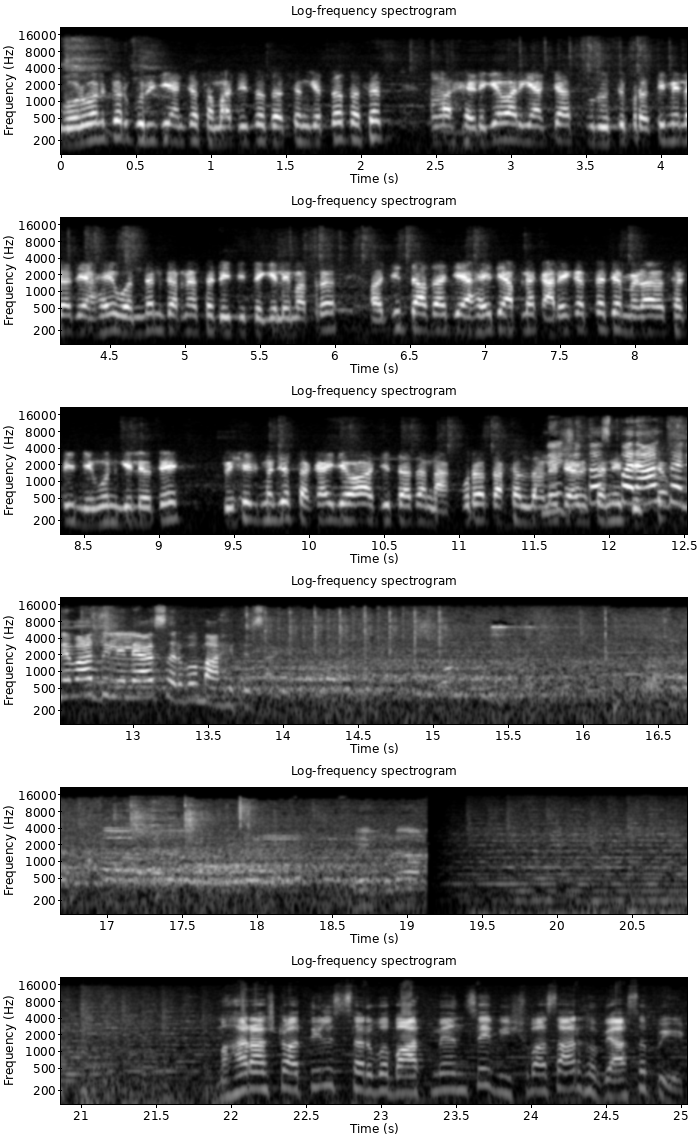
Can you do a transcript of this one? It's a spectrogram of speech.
गोळवलकर गुरुजी यांच्या समाधीचं दर्शन घेतलं. तसंच हेडगेवार यांच्या स्मृती प्रतिमेला जे आहे वंदन करण्यासाठी तिथे गेले. मात्र अजितदादा जे आहे ते आपल्या कार्यकर्त्याच्या मेळाव्यासाठी निघून गेले होते. विशेष म्हणजे सकाळी जेव्हा अजितदादा नागपुरात दाखल झाले त्यावेळेस त्यांनी धन्यवाद दिलेल्या सर्व माहितीसाठी. महाराष्ट्रातील सर्व बातम्यांचे विश्वासार्ह व्यासपीठ.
